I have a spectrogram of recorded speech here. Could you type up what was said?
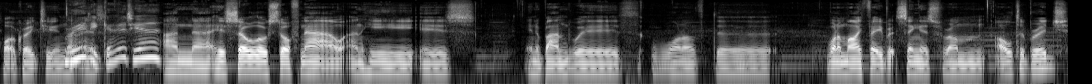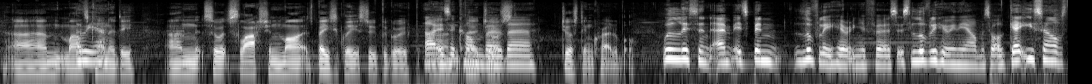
What a great tune that Really is. good, yeah. and uh, his solo stuff now, and he is in a band with one of the one of my favourite singers from Alter Bridge, um, Myles Oh, yeah. Kennedy, and so it's Slash and Myles. It's basically a super group. That is a combo there. Just incredible. Well, listen, um, it's been lovely hearing you first. It's lovely hearing the album as well. Get yourselves,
